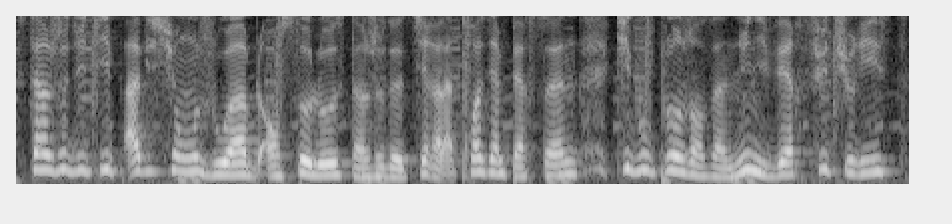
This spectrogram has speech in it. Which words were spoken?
C'est un jeu du type action jouable en solo, c'est un jeu de tir à la troisième personne qui vous plonge dans un univers futuriste.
